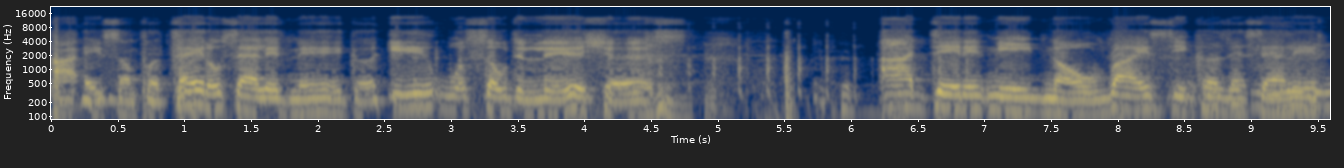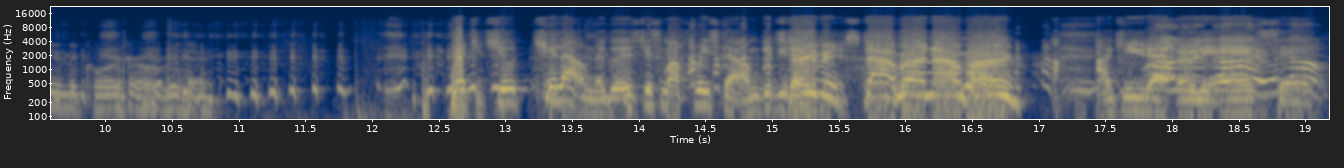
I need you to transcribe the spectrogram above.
I ate some potato salad, nigga. It was so delicious. I didn't need no rice because that salad. in the corner over there. Richard, chill, chill out, nigga. It's just my freestyle. I'm giving you that. Stevie, stop right now, man! I give you that early you die. Look accent. out.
